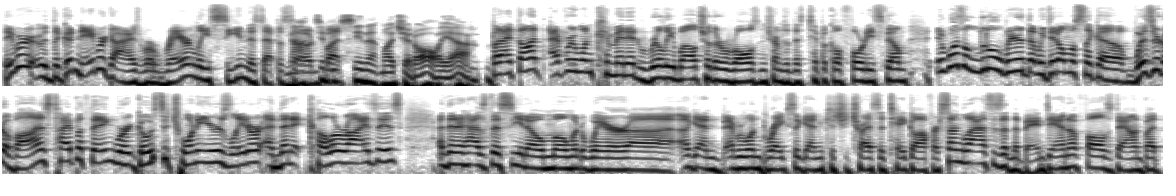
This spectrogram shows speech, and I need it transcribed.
they were the Good Neighbor guys were rarely seen this episode. Not to but, be seen that much at all. Yeah. But I thought everyone committed really well to their roles in terms of this typical 40s film. It was a little weird that we did almost like a Wizard of Oz type of thing where it goes to 20 years later and then it colorizes and then it has this you know moment where uh, again everyone breaks again because she tries to take off her sunglasses and the bandana falls down. But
